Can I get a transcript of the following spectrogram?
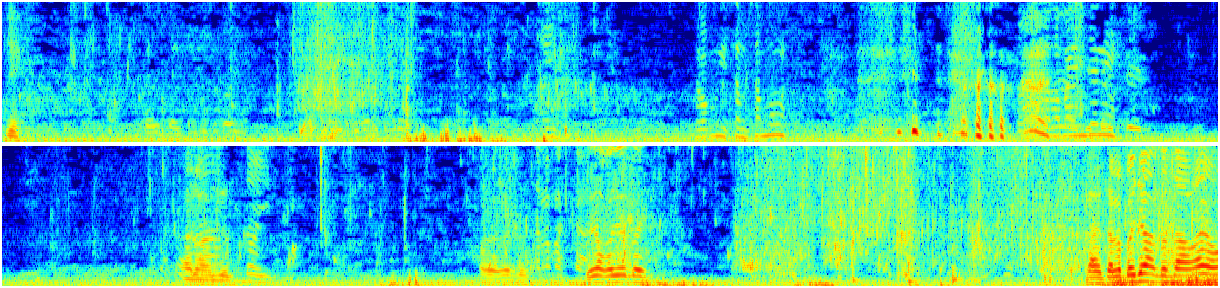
Okay. Pero kung isang mo. Ano ba yun dyan eh? Ano dyan? Ano dyan? Ka. Kaya kaya tayo. Dahil talaba dyan, tandaan kayo.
